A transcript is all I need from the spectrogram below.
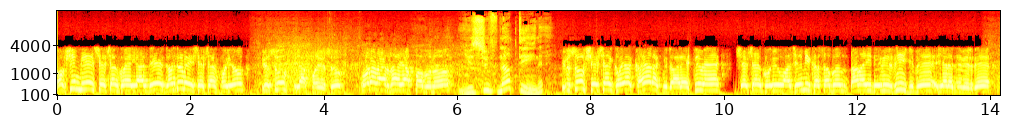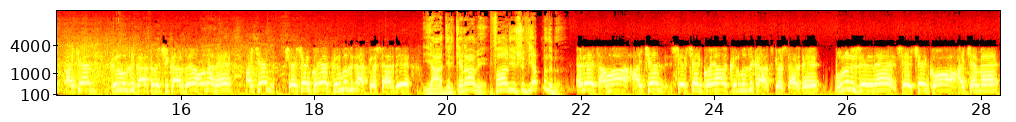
Top şimdi Şevçenko'ya geldi. Döndürmeyin Şevçenko'yu. Yusuf yapma Yusuf. Oralarda yapma bunu. Yusuf ne yaptı yine? Yusuf Şevçenko'ya kayarak müdahale etti ve Şevçenko'yu acemi kasabın danayı devirdiği gibi yere devirdi. Hakem kırmızı kartını çıkardı. O da ne? Hakem Şevçenko'ya kırmızı kart gösterdi. Ya Dirker abi. Faal Yusuf yapmadı mı? Evet ama hakem Şevçenko'ya kırmızı kart gösterdi. Bunun üzerine Şevçenko hakeme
